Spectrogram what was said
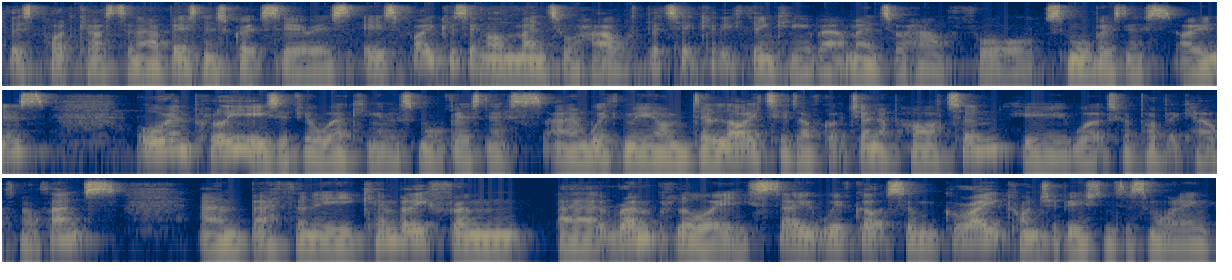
this podcast in our Business Grit series is focusing on mental health, particularly thinking about mental health for small business owners or employees if you're working in a small business. And with me, I'm delighted. I've got Jenna Parton, who works for Public Health Northants, and Bethany Kimberly from uh, Remploy. So we've got some great contributions this morning.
